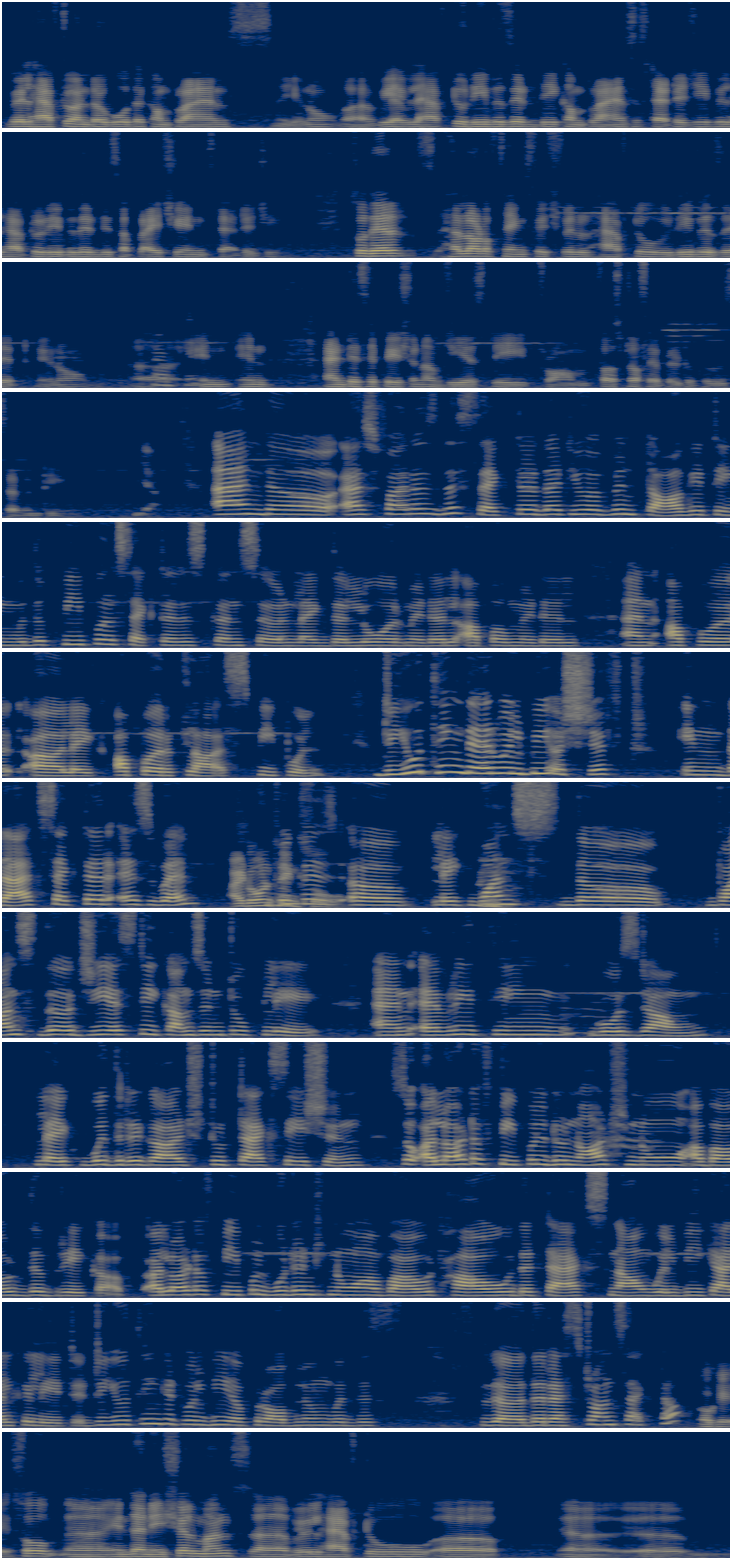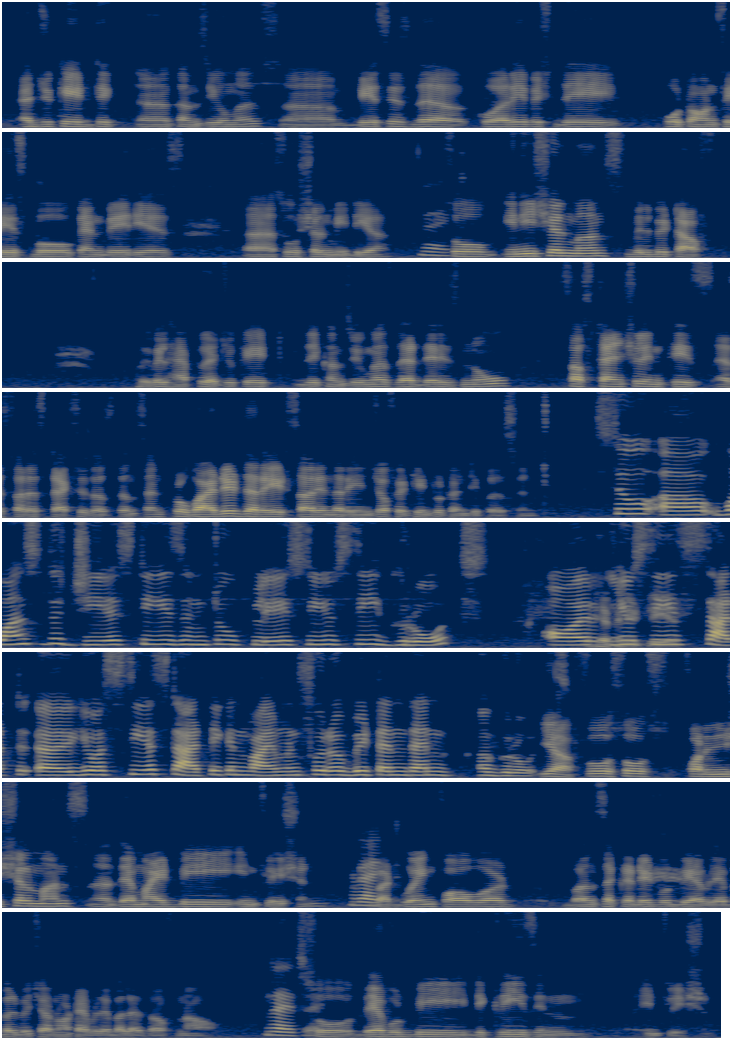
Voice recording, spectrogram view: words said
We'll have to undergo the compliance. You know, uh, we will have to revisit the compliance strategy. We'll have to revisit the supply chain strategy. So there's a lot of things which we'll have to revisit. You know, uh, Okay. in in anticipation of GST from 1st of April 2017. And uh, as far as the sector that you have been targeting with the people sector is concerned, like the lower middle, upper middle, and upper uh, like upper class people, do you think there will be a shift in that sector as well? I don't think because so. uh, like once the once the GST comes into play and everything goes down, like with regard to taxation, so a lot of people do not know about the breakup. A lot of people wouldn't know about how the tax now will be calculated. Do you think it will be a problem with this the the restaurant sector? Okay, so uh, in the initial months, uh, we will have to uh, uh, uh, educate the uh, consumers uh, basis the query which they put on Facebook and various uh, social media. Right. So initial months will be tough. We will have to educate the consumers that there is no substantial increase as far as taxes are concerned, provided the rates are in the range of 18 to 20 percent. So uh, once the GST is into place, you see growth, or Definitely, you see yes. stat uh, you see a static environment for a bit and then a growth. Yeah, for so for initial months uh, there might be inflation, Right. but going forward, once the credit would be available, which are not available as of now, Right. right. so there would be decrease in inflation.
